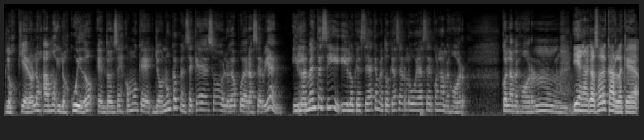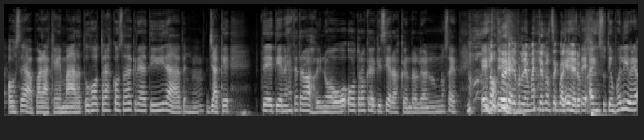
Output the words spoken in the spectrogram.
los quiero los amo y los cuido entonces como que yo nunca pensé que eso lo iba a poder hacer bien y, Y- realmente sí y lo que sea que me toque hacer lo voy a hacer con la mejor con la mejor mm, Y en el caso de Carla, que, o sea, para quemar tus otras cosas de creatividad, ya que te, tienes este trabajo y no otro que quisieras, que en realidad no, sé. no este, sé, el problema es que no sé cuál quiero este, en su tiempo libre,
